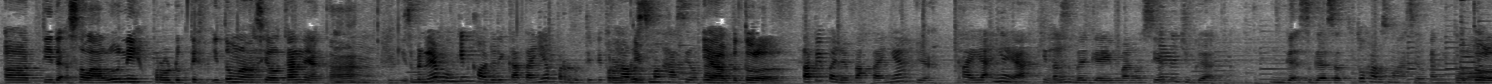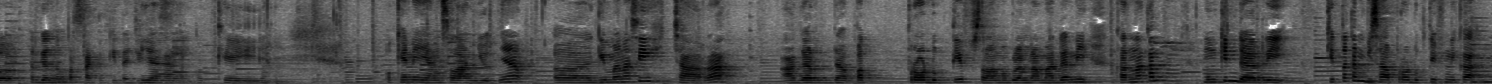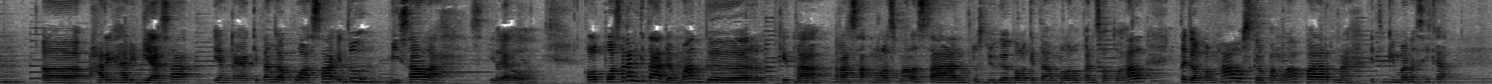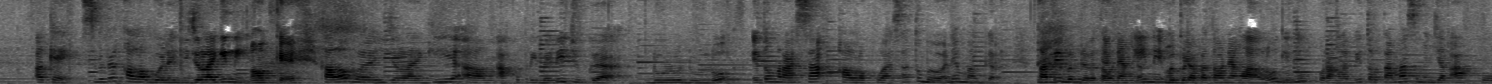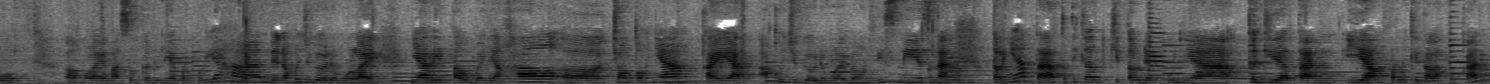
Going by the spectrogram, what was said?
uh, tidak selalu nih produktif itu menghasilkan ya kak? Hmm. Gitu. Sebenarnya mungkin kalau dari katanya produktif itu Produktif. harus menghasilkan. Iya betul. Tapi pada faktanya Iya. kayaknya ya kita Hmm. sebagai manusia itu juga nggak segala sesuatu tuh harus menghasilkan itu loh. Betul. Tergantung Betul. perspektif kita juga Iya. sih. Oke. Oke nih yang selanjutnya eh, gimana sih cara agar dapat produktif selama bulan Ramadan nih? Karena kan mungkin dari kita kan bisa produktif nih kak Hmm. eh, hari-hari biasa yang kayak kita nggak puasa itu Hmm. bisa lah setidaknya. Kalau puasa kan kita ada mager, kita Hmm. rasa males-malesan, terus juga kalau kita melakukan suatu hal kita gampang haus, gampang lapar. Nah itu gimana sih kak? Oke, sebetulnya kalau boleh jujur lagi nih, Oke. kalau boleh jujur lagi, em, aku pribadi juga dulu-dulu itu ngerasa kalau puasa tuh bawaannya mager. Tapi beberapa tahun yang ini, Oke. beberapa tahun yang lalu gitu, kurang lebih, terutama semenjak aku uh, mulai masuk ke dunia perkuliahan dan aku juga udah mulai nyari tahu banyak hal uh, contohnya kayak aku juga udah mulai bangun bisnis. Nah Hmm. ternyata ketika kita udah punya kegiatan yang perlu kita lakukan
